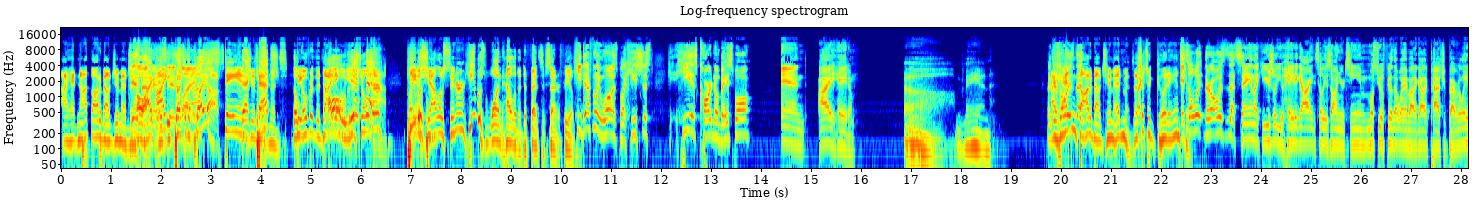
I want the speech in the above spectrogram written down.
I had not thought about Jim Edmonds. Jim oh, I, Edmonds I is because of the like- playoffs. Stand That Jim catch, Edmonds. The, over the diving Oh, over yeah. the shoulder. Played He a shallow center. He was one hell of a defensive center field. He definitely was, but like he's just he, he is Cardinal baseball, and I hate him. Oh man, Like I there's always hadn't that. thought about Jim Edmonds. That's Like, such a good answer. it's always there always is that saying like usually you hate a guy until he's on your team. Most people feel that way about a guy like Patrick Beverley.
